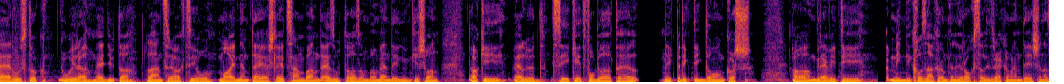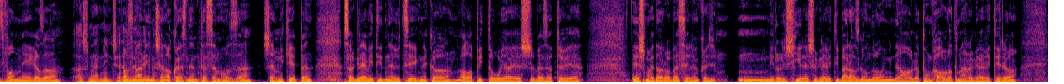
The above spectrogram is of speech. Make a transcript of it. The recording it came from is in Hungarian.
Szervusztok! Újra együtt a láncreakció majdnem teljes létszámban, de ezúttal azonban vendégünk is van, aki előd székét foglalta el, mégpedig Tig Donkos, a Gravity mindig hozzá akarom tenni, hogy Rock Solid Recommendation, az van még az a... Az már nincsen. Az már nincsen, akkor ezt nem teszem hozzá semmiképpen. Szóval a Gravity nevű cégnek a alapítója és vezetője, és majd arról beszélünk, hogy miről is híres a Gravity, bár azt gondolom, hogy minden hallgatónk hallott már a Gravity-ről,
